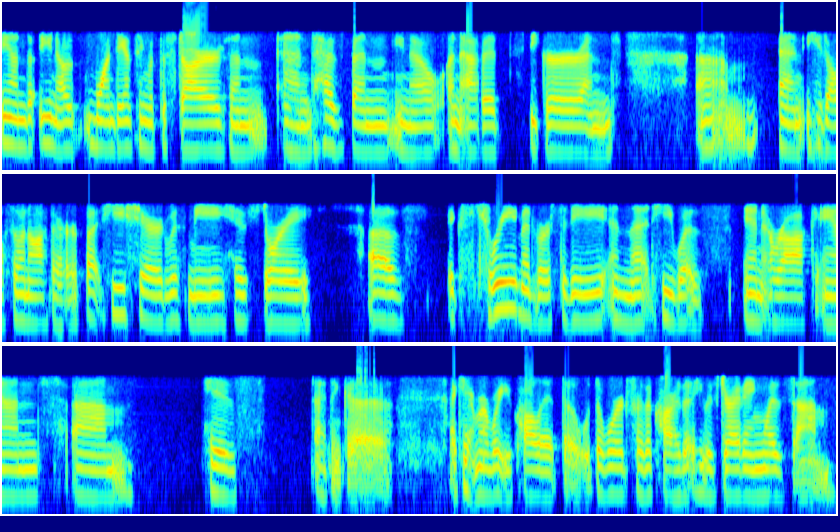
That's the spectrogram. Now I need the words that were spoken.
and you know, won Dancing with the Stars, and and has been you know an avid speaker, and um, and he's also an author. But he shared with me his story of extreme adversity, in that he was in Iraq, and um, his I think uh I can't remember what you call it. The the word for the car that he was driving was um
